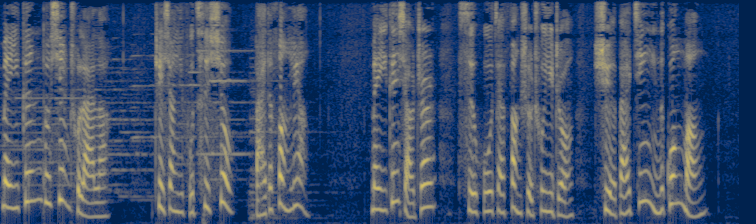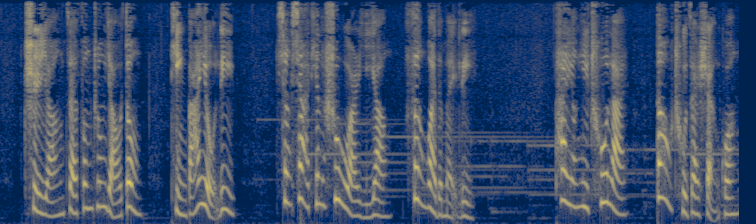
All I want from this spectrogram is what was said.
每一根都现出来了，这像一幅刺绣，白得放亮。每一根小枝儿似乎在放射出一种。雪白晶莹的光芒，赤阳在风中摇动，挺拔有力，像夏天的树儿一样分外的美丽。太阳一出来，到处在闪光，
